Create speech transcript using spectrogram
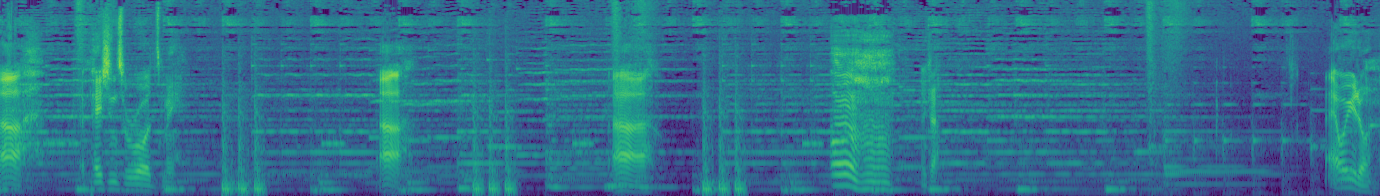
Ah, my patience rewards me. Ah. Ah. Uh-huh. Okay. Hey, what are you doing?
